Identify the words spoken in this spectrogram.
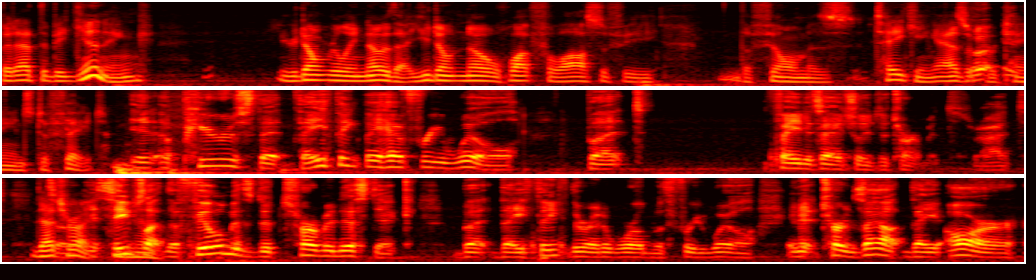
But at the beginning, you don't really know that. You don't know what philosophy the film is taking as it well, pertains it, to fate. It appears that they think they have free will, but fate is actually determined, right? That's so right. It seems yeah. like the film is deterministic, but they think they're in a world with free will, and it turns out they are,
